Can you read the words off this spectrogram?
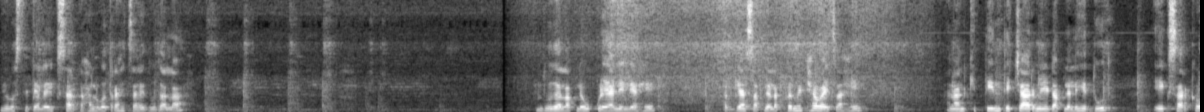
व्यवस्थित त्याला एकसारखं हलवत राहायचं आहे दुधाला. दुधाला आपल्या उकळी आलेली आहे. तर गॅस आपल्याला कमी ठेवायचा आहे. आणि आणखी तीन ते चार मिनिट आपल्याला हे दूध एकसारखं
